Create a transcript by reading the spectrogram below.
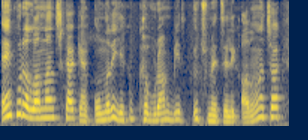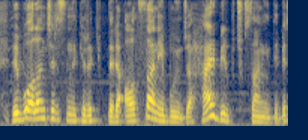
Encore alandan çıkarken onları yakıp kavuran bir 3 metrelik alan açar ve bu alan içerisindeki rakiplere 6 saniye boyunca her 1,5 saniyede bir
